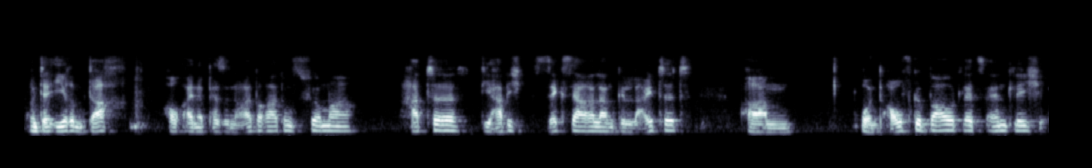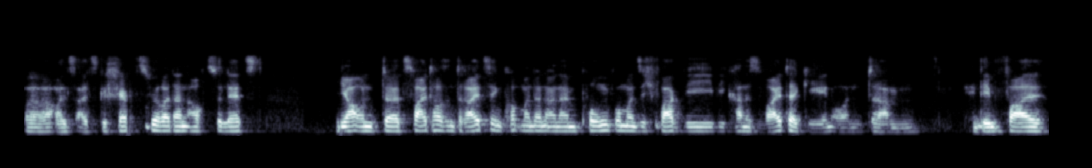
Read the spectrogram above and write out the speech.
unter ihrem Dach auch eine Personalberatungsfirma hatte. Die habe ich sechs Jahre lang geleitet. Ähm, und aufgebaut letztendlich, äh, als, als Geschäftsführer dann auch zuletzt. Ja, und äh, 2013 kommt man dann an einen Punkt, wo man sich fragt, wie, wie kann es weitergehen? Und ähm, in dem Fall,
